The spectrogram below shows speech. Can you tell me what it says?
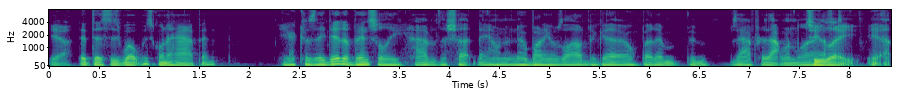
Yeah. that this is what was going to happen. Yeah, because they did eventually have the shutdown and nobody was allowed to go, but it, it was after that one left. Too late. Yeah.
